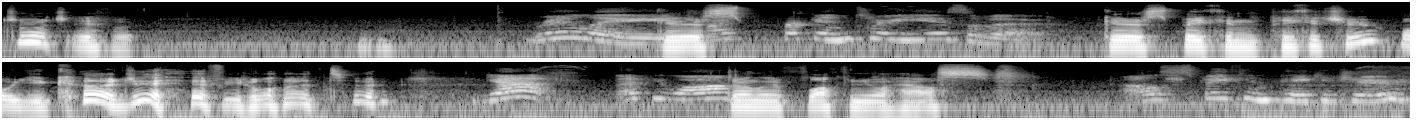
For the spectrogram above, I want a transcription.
Too much effort. Really? Get Try freaking two years of it. Get her speaking Pikachu? Well, you could, yeah, if you wanted to. Yeah, if you want. Don't let Fluff in your house. I'll speak in Pikachu.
